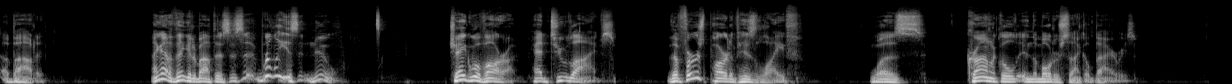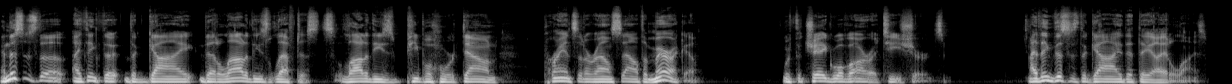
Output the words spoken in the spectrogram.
about it. I got to thinking about this. This really isn't new. Che Guevara had two lives. The first part of his life was chronicled in the Motorcycle Diaries. And this is the, I think, the, the guy that a lot of these leftists, a lot of these people who are down prancing around South America with the Che Guevara t shirts. I think this is the guy that they idolize.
